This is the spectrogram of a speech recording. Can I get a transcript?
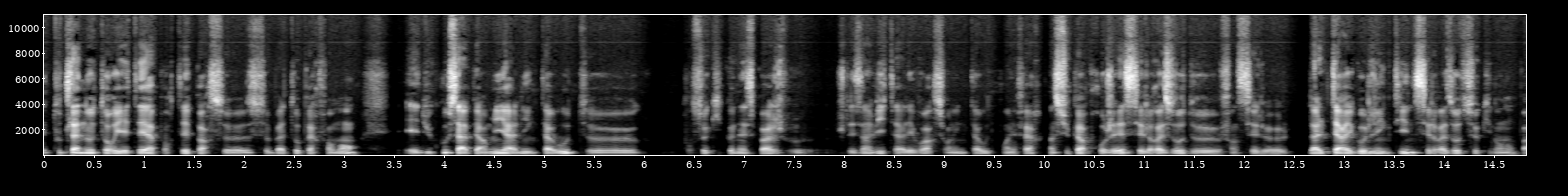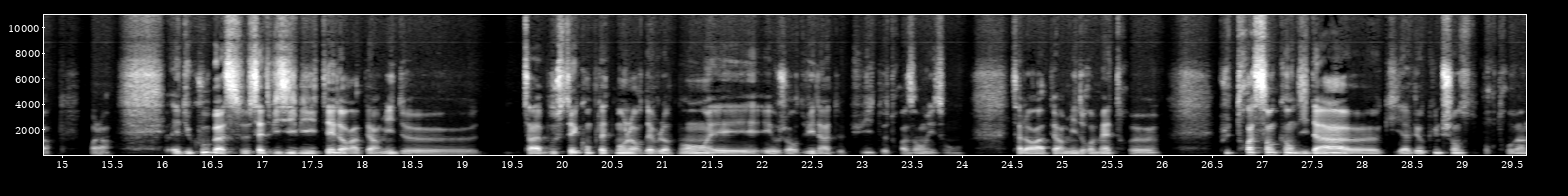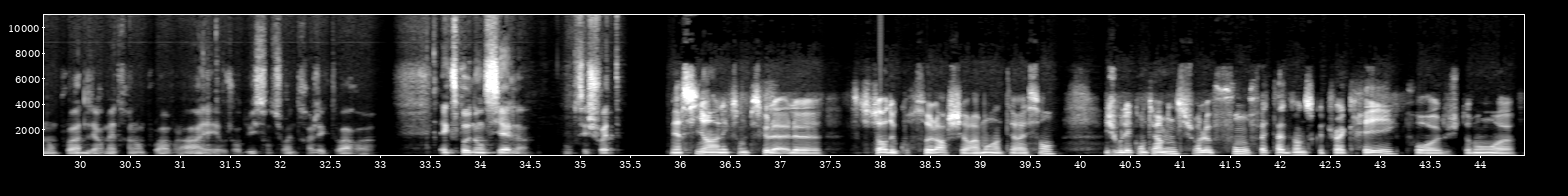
et toute la notoriété apportée par ce, ce bateau performant. Et du coup, ça a permis à Linked Out, euh, pour ceux qui connaissent pas, je, je les invite à aller voir sur linkedout.fr. Un super projet, c'est le réseau de, enfin c'est l'alter ego de LinkedIn, c'est le réseau de ceux qui n'en ont pas. Voilà. Et du coup, bah, cette visibilité leur a permis de, ça a boosté complètement leur développement et, aujourd'hui là, depuis 2-3 ans, ils ont, ça leur a permis de remettre euh, plus de 300 candidats euh, qui n'avaient aucune chance pour trouver un emploi, de les remettre à l'emploi, voilà. Et aujourd'hui, ils sont sur une trajectoire euh, exponentielle. Donc c'est chouette. Merci hein, Alexandre, parce que le, cette histoire de course large, c'est vraiment intéressant. Je voulais qu'on termine sur le fonds en fait Advance que tu as créé pour euh, justement euh,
